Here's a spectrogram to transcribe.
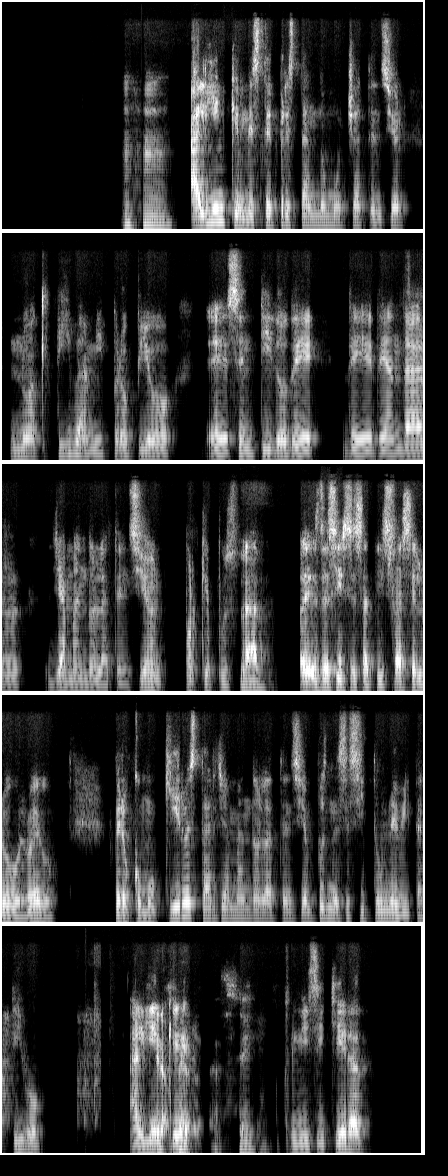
Alguien que me esté prestando mucha atención no activa mi propio eh, sentido de, de, andar llamando la atención, porque pues, claro. es decir, se satisface luego, luego. Pero como quiero estar llamando la atención, pues necesito un evitativo. Alguien que ni siquiera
